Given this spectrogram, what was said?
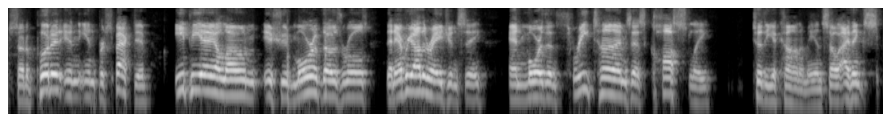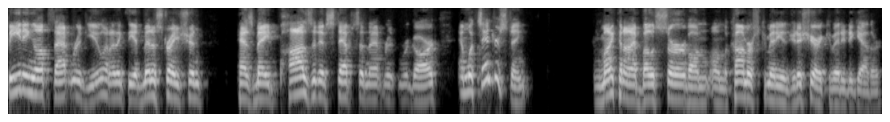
So to put it in, in perspective, EPA alone issued more of those rules than every other agency and more than three times as costly to the economy. And so I think speeding up that review, and I think the administration has made positive steps in that re regard. And what's interesting, Mike and I both serve on, on the Commerce Committee and Judiciary Committee together.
